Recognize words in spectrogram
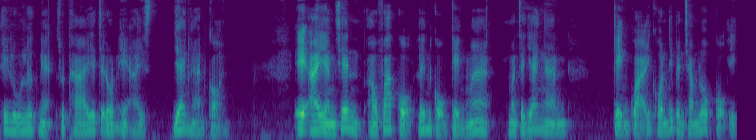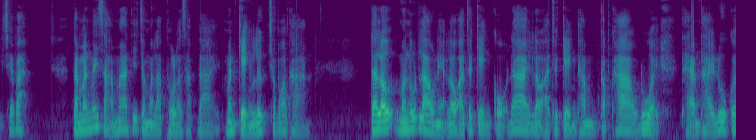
ไอ้รู้ลึกเนี่ยสุดท้ายจะโดน AI แย่งงานก่อน AI อย่างเช่น AlphaGo เล่นโกเก่งมาก มันจะแย่งงานเก่งกว่าไอ้คนที่เป็นแชมป์โลกโกอีกใช่ปะแต่มันไม่สามารถที่จะมารับโทรศัพท์ได้ มันเก่งลึกเฉพาะทาง แต่เรามนุษย์เราเนี่ยเราอาจจะเก่งโกะได้ เราอาจจะเก่งทำกับข้าวด้วย แถมถ่ายรูปก็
